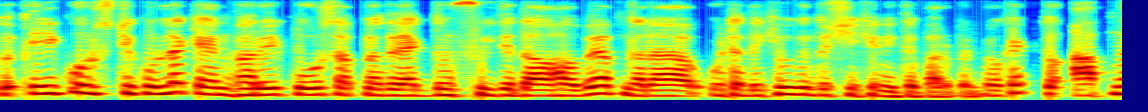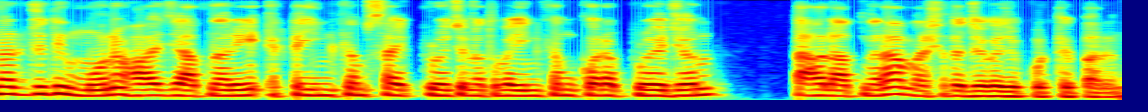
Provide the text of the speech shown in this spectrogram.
তো এই কোর্সটি করলে ক্যানভার ওই কোর্স আপনাদের একদম ফ্রিতে দেওয়া হবে, আপনারা ওটা দেখেও কিন্তু শিখে নিতে পারবেন ওকে তো আপনার যদি মনে হয় যে আপনার একটা ইনকাম সাইট প্রয়োজন অথবা ইনকাম করা প্রয়োজন, তাহলে আপনারা আমার সাথে যোগাযোগ করতে পারেন।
